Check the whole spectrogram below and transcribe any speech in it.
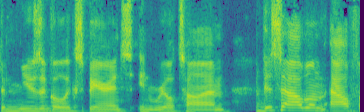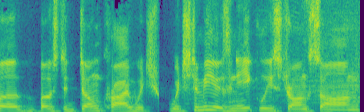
the musical experience in real time. This album, Alpha, boasted Don't Cry, which, which to me is an equally strong song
